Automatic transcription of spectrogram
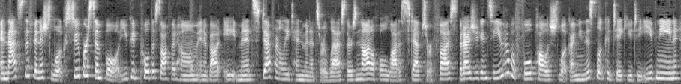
And that's the finished look. Super simple. You could pull this off at home in about eight minutes, definitely 10 minutes or less. There's not a whole lot of steps or fuss, but as you can see, you have a full polished look. I mean, this look could take you to evening,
